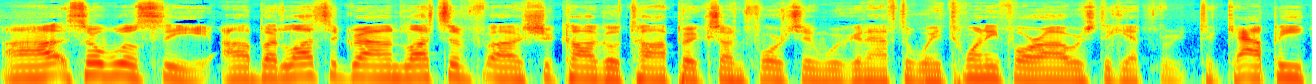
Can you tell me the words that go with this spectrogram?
Uh, so we'll see. Uh, but lots of ground, lots of uh, Chicago topics. Unfortunately, we're going to have to wait 24 hours to get for, to Cappy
